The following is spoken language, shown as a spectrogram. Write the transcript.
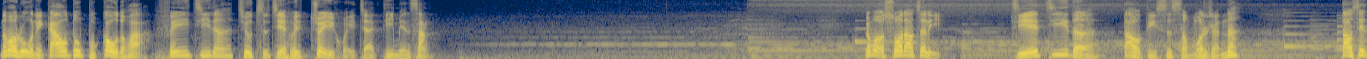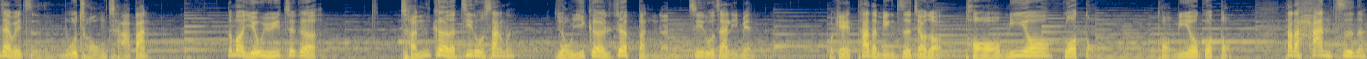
那么如果你高度不够的话，飞机呢就直接会坠毁在地面上。那么说到这里，劫机的到底是什么人呢？到现在为止无从查办。那么由于这个乘客的记录上呢，有一个日本人记录在里面，OK，他的名字叫做 Tomio Godo，Tomio Godo，他的汉字呢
